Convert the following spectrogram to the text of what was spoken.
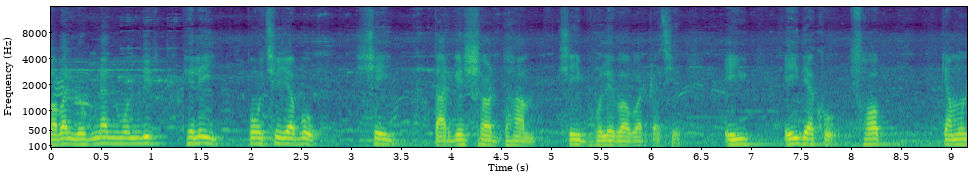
বাবা লোকনাথ মন্দির ফেলেই পৌঁছে যাব সেই তারকেশ্বর ধাম সেই ভোলে বাবার কাছে। এই এই দেখো সব কেমন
